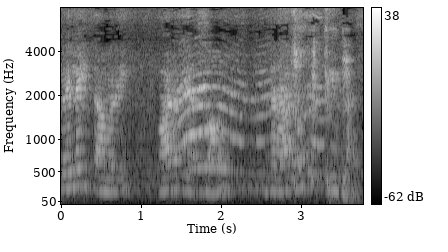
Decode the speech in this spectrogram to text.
வெள்ளை தாமரை பாரதியார் சாங் இந்த ராகம் B plus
